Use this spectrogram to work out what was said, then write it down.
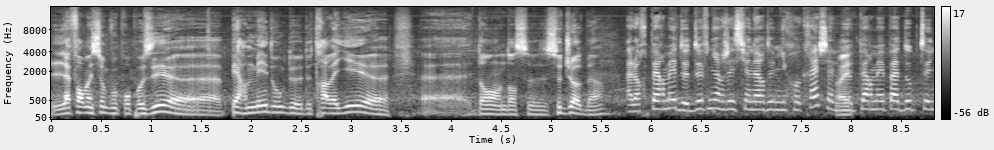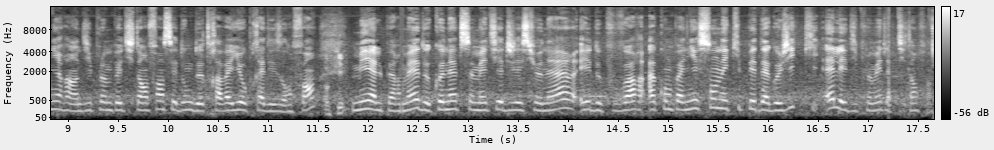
La formation que vous proposez euh, permet donc de, de travailler euh, euh, dans, dans ce, ce job. hein. Alors permet de devenir gestionnaire de microcrèche, elle Ouais. ne permet pas d'obtenir un diplôme petite enfance et donc de travailler auprès des enfants, mais elle permet de connaître ce métier de gestionnaire et de pouvoir accompagner son équipe pédagogique qui, elle, est diplômée de la petite enfance.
